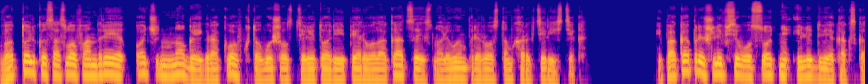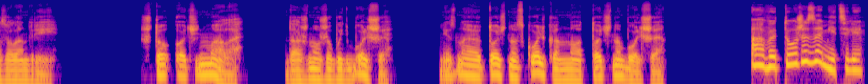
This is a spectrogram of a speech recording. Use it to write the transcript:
Вот только со слов Андрея очень много игроков, кто вышел с территории первой локации с нулевым приростом характеристик. И пока пришли всего сотни или две, как сказал Андрей что очень мало. Должно же быть больше. Не знаю точно сколько, но точно больше. «А вы тоже заметили?»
